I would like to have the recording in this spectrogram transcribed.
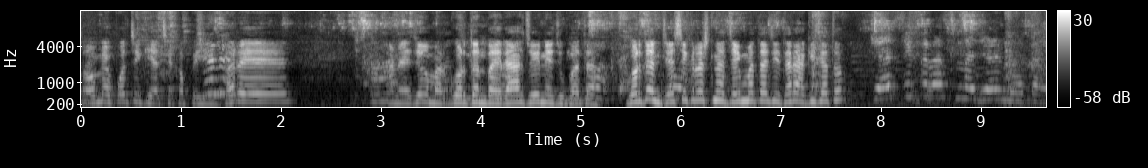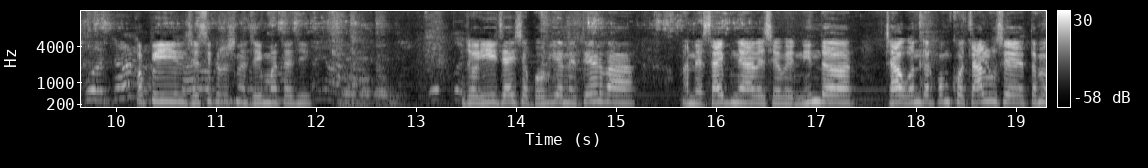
તો અમે પહોંચી ગયા છે કપિલની ઘરે. અને જો અમારા ગોરધનભાઈ રાહ જોઈને જ ઊભા હતા. ગોરધન, જય શ્રી કૃષ્ણ, જય માતાજી. ધરા આગી જતો? કપિલ, જય શ્રી કૃષ્ણ, જય માતાજી. જો એ જાય છે ભવ્યને તેડવા અને સાહેબને આવે છે હવે નીંદર. જાઓ અંદર પંખો ચાલુ છે તમે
